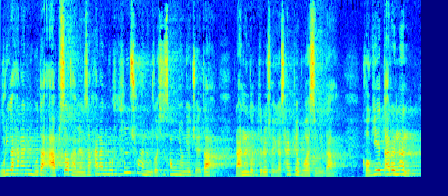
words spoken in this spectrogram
우리가 하나님보다 앞서가면서 하나님을 훈수하는 것이 성령의 죄다라는 것들을 저희가 살펴보았습니다. 거기에 따르는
